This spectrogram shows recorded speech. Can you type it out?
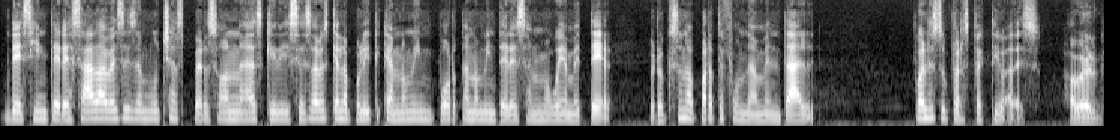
desinteresada a veces de muchas personas que dice, sabes que la política no me importa, no me interesa, no me voy a meter, pero que es una parte fundamental. ¿Cuál es tu perspectiva de eso? A ver,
